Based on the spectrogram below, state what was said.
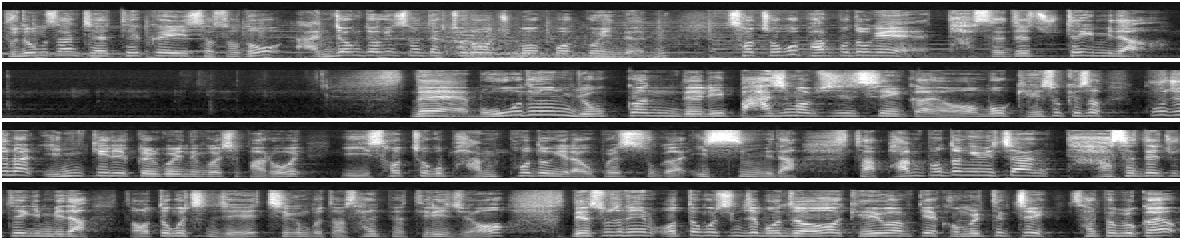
부동산 재테크에 있어서도 안정적인 선택지로 주목받고 있는 서초구 반포동의 다세대 주택입니다. 네, 모든 요건들이 빠짐없이 있으니까요. 뭐 계속해서 꾸준한 인기를 끌고 있는 것이 바로 이 서초구 반포동이라고 볼 수가 있습니다. 자, 반포동에 위치한 다세대 주택입니다. 자, 어떤 곳인지 지금부터 살펴드리죠. 네, 소장님 어떤 곳인지 먼저 개요와 함께 건물 특징 살펴볼까요?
